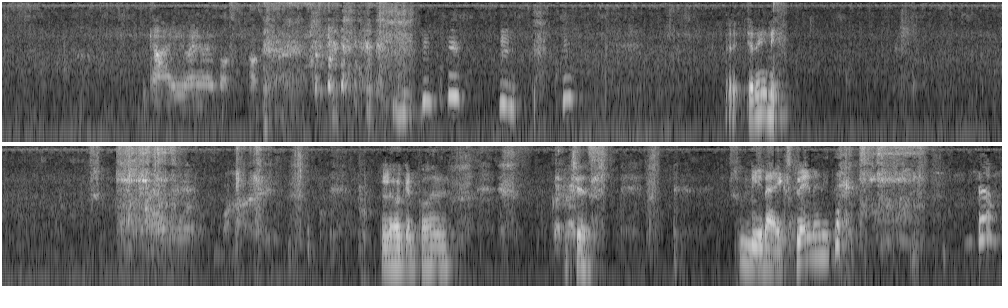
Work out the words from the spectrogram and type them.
We can't hear you anyway, boss. Okay. It really. Oh my. Logan Paul. Just. Need I explain anything? No.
